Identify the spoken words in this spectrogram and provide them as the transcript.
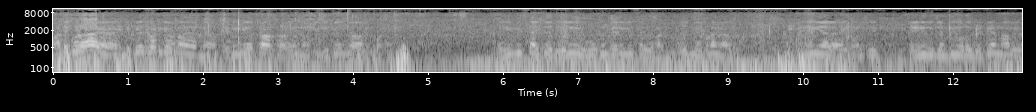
వాటికి కూడా ఎన్ని పేజ్ వాటికే ఉన్నది ట్రైనింగ్ ఇవ్వచ్చు? అడగండి మనకి ఎన్ని పేజ్ కావాలి ఇంపార్టెంట్ ట్రైనింగ్ ఇస్తే అయితే డైలీ కూర్చొని ట్రైనింగ్ ఇస్తే వాటికి రోజు నేర్పడం కాదు. ట్రైనింగ్ ఇవ్వాలి. ఐదు మంత్స్ ట్రైనింగ్ జంపింగ్ రోజు పెట్టాను నాలుగు.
